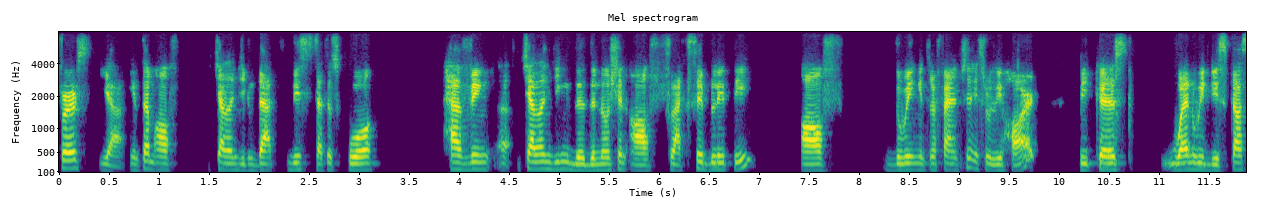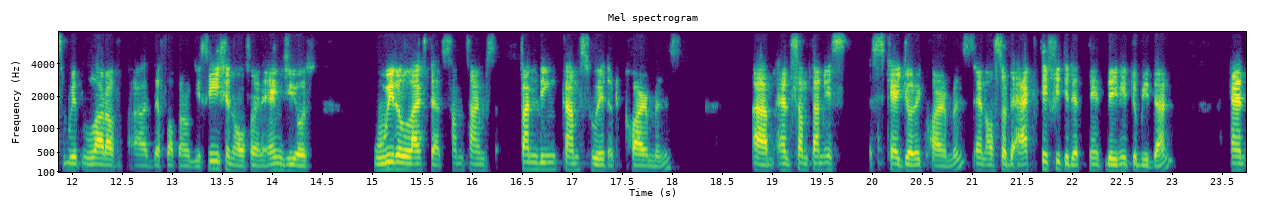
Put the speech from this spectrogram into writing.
first, yeah, in terms of challenging that this status quo, having uh, challenging the, the notion of flexibility of doing intervention is really hard because when we discuss with a lot of uh, development organizations, also in NGOs, we realize that sometimes funding comes with requirements um, and sometimes it's schedule requirements and also the activity that they need to be done. And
